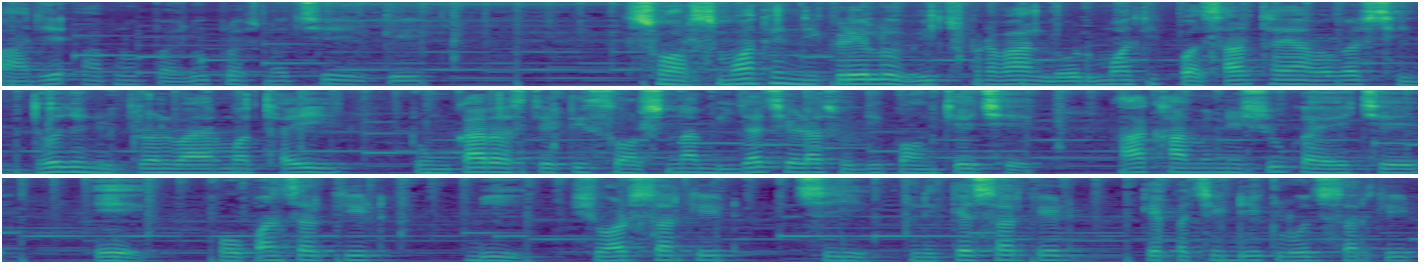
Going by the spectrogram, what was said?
આજે આપણો પહેલો પ્રશ્ન છે કે સોર્સમાંથી નીકળેલો વીજ પ્રવાહ લોડમાંથી પસાર થયા વગર સીધો જ ન્યુટ્રલ વાયરમાં થઈ ટૂંકા રસ્તેથી સોર્સના બીજા છેડા સુધી પહોંચે છે. આ ખામીને શું કહે છે? A. Open circuit. B. Short circuit. C. Leakage circuit કે પછી ડી. ક્લોઝ સર્કિટ.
